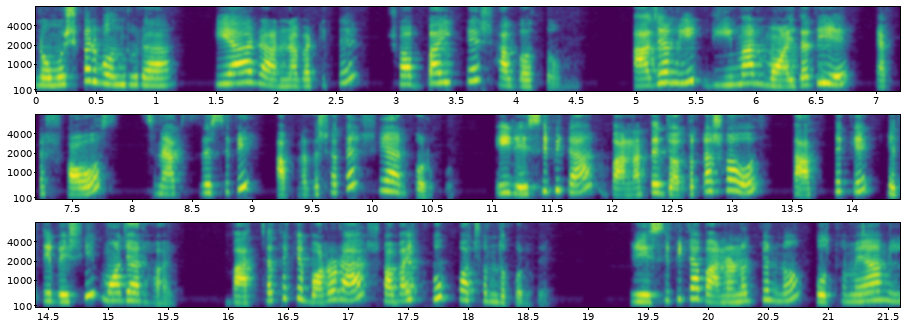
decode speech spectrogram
নমস্কার বন্ধুরা, পিয়ার রান্নাবাটিতে সবাইকে স্বাগতম। আজ আমি ডিম আর ময়দা দিয়ে একটা সহজ স্ন্যাক্স রেসিপি আপনাদের সাথে শেয়ার করব। এই রেসিপিটা বানাতে যতটা সহজ, তার থেকে খেতে বেশি মজার হয়। বাচ্চা থেকে বড়রা সবাই খুব পছন্দ করবে। রেসিপিটা বানানোর জন্য প্রথমে আমি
